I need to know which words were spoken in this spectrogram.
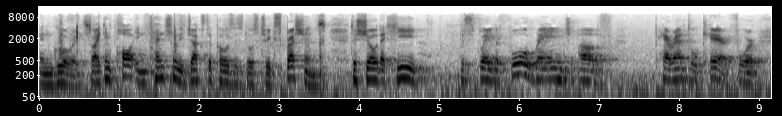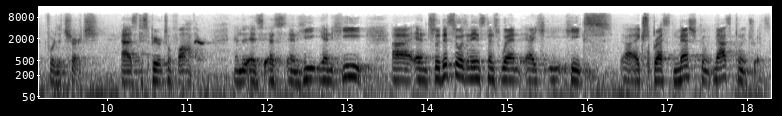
and glory. So I think Paul intentionally juxtaposes those two expressions to show that he display the full range of parental care for, for the church as the spiritual father. And, as, as, and he, and, he uh, and so this was an instance when uh, he, he ex, uh, expressed masculine, masculine traits.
